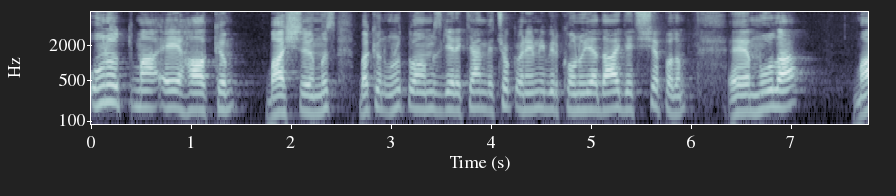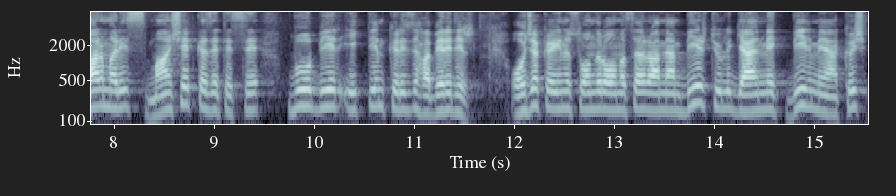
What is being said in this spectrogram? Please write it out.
Unutma ey halkım başlığımız. Bakın unutmamamız gereken ve çok önemli bir konuya daha geçiş yapalım. E, Muğla Marmaris Manşet Gazetesi bu bir iklim krizi haberidir. Ocak ayının sonları olmasına rağmen bir türlü gelmek bilmeyen kış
